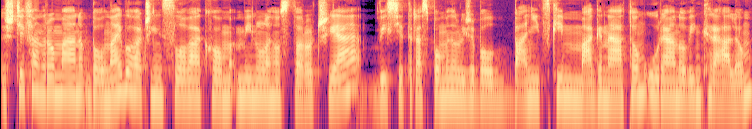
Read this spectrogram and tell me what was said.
Štefan Román bol najbohatším Slovákom minulého storočia. Vy ste teraz spomenuli, že bol banickým magnátom, uránovým kráľom,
